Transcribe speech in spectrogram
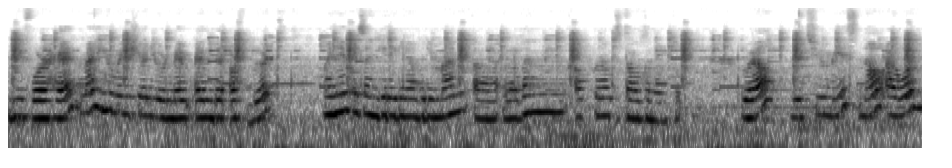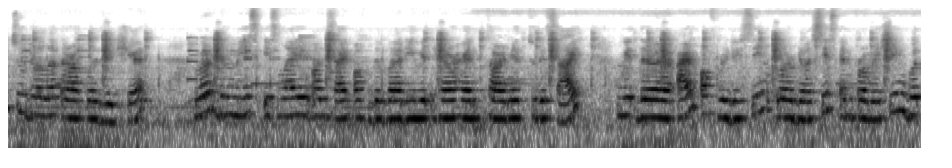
Beforehand, may you mention your name and date of birth? My name is Anggi Regina Budiman, uh, 11 April 2002. Well, with you, Miss. Now I want to do a lateral position, where the Miss is lying on side of the body with her hand turned to the side, with the aim of reducing lordosis and promoting good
